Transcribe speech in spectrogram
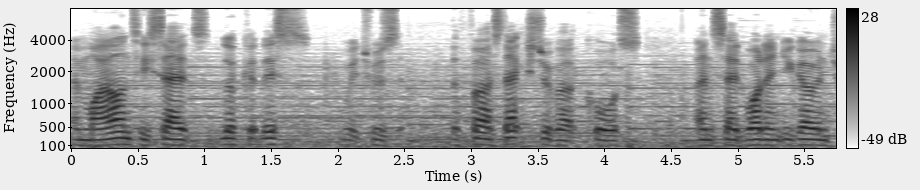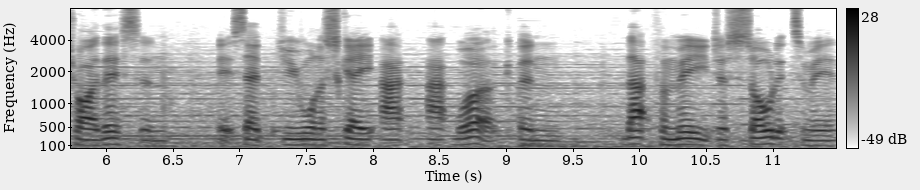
and my auntie said, look at this, which was the first extrovert course, and said, why don't you go and try this? And it said, do you want to skate at, at work? And that for me just sold it to me.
